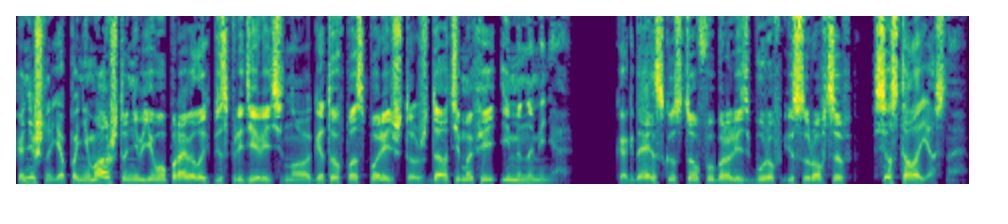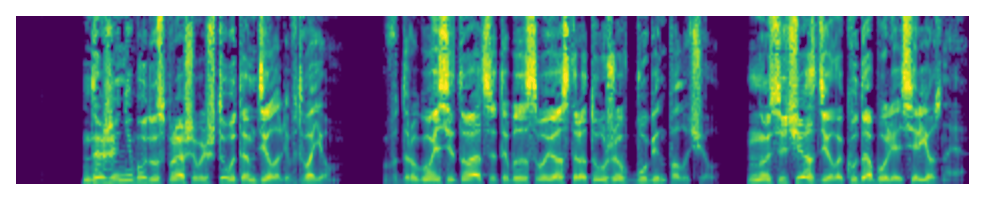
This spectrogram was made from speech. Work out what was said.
Конечно, я понимал, что не в его правилах беспределить, но готов поспорить, что ждал Тимофей именно меня. Когда из кустов выбрались Буров и Суровцев, все стало ясно. Даже не буду спрашивать, что вы там делали вдвоем. В другой ситуации ты бы за свою остроту уже в бубен получил. Но сейчас дело куда более серьезное.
